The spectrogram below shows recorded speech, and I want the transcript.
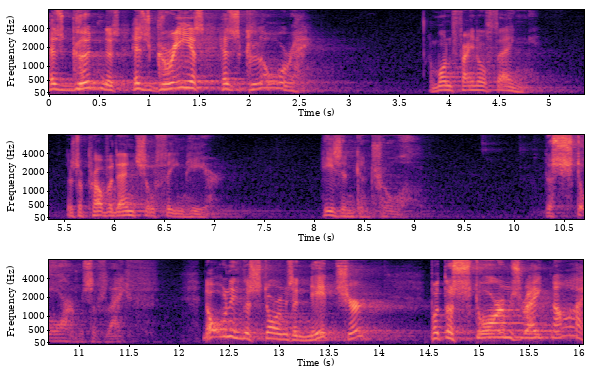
His goodness, His grace, His glory. And one final thing there's a providential theme here. He's in control. The storms of life. Not only the storms in nature, but the storms right now.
